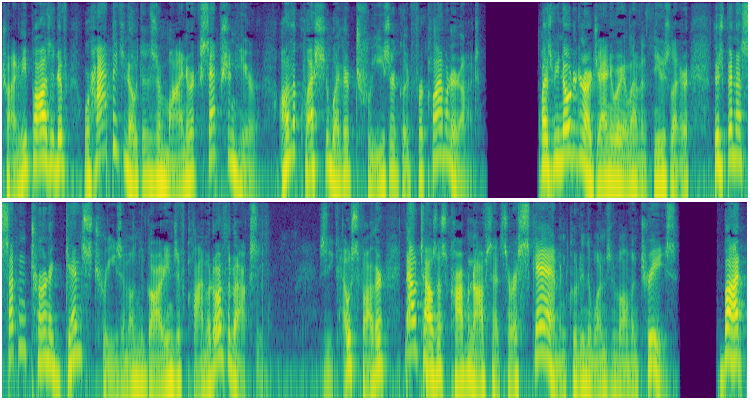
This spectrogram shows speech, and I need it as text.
trying to be positive, we're happy to note that there's a minor exception here on the question whether trees are good for climate or not. As we noted in our January 11th newsletter, there's been a sudden turn against trees among the guardians of climate orthodoxy. Zeke Hausfather now tells us carbon offsets are a scam, including the ones involving trees. But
